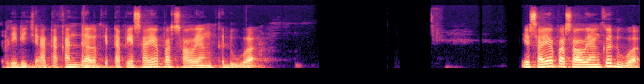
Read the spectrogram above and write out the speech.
Seperti diceritakan dalam kitab Yesaya pasal yang kedua, Yesaya pasal yang kedua,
